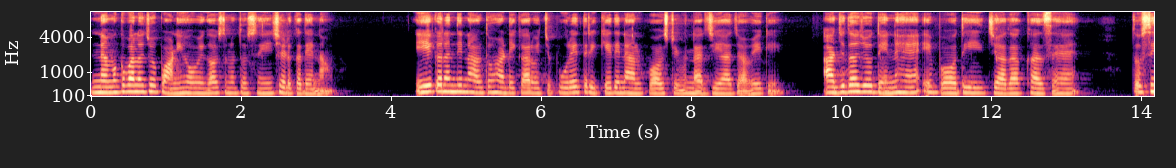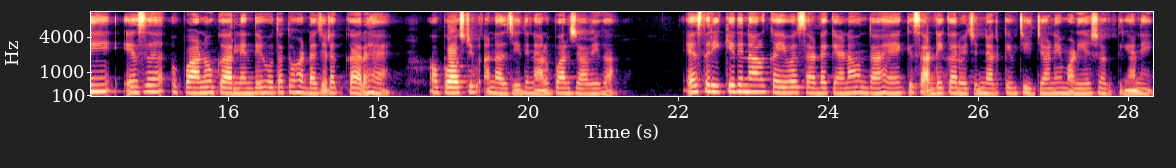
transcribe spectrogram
ਨਮਕ ਵਾਲਾ ਜੋ ਪਾਣੀ ਹੋਵੇਗਾ ਉਸ ਨੂੰ ਤੁਸੀਂ ਛਿੜਕ ਦੇਣਾ। ਇਹ ਕਰਨ ਦੇ ਨਾਲ ਤੁਹਾਡੇ ਘਰ ਵਿੱਚ ਪੂਰੇ ਤਰੀਕੇ ਦੇ ਨਾਲ ਪੋਜ਼ਿਟਿਵ એનર્ਜੀ ਆ ਜਾਵੇਗੀ। ਅੱਜ ਦਾ ਜੋ ਦਿਨ ਹੈ, ਇਹ ਬਹੁਤ ਹੀ ਜ਼ਿਆਦਾ ਖਾਸ ਹੈ। ਤੁਸੀਂ ਇਸ ਉਪਾਅ ਨੂੰ ਕਰ ਲੈਂਦੇ ਹੋ ਤਾਂ ਤੁਹਾਡਾ ਜਿਹੜਾ ਘਰ ਹੈ, ਉਹ ਪੋਜ਼ਿਟਿਵ એનર્ਜੀ ਦੇ ਨਾਲ ਭਰ ਜਾਵੇਗਾ। ਇਸ ਤਰੀਕੇ ਦੇ ਨਾਲ ਕਈ ਵਾਰ ਸਾਡਾ ਕਹਿਣਾ ਹੁੰਦਾ ਹੈ ਕਿ ਸਾਡੇ ਘਰ ਵਿੱਚ 네ਗੇਟਿਵ ਚੀਜ਼ਾਂ ਨੇ, ਮਾੜੀਆਂ ਸ਼ਕਤੀਆਂ ਨੇ।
